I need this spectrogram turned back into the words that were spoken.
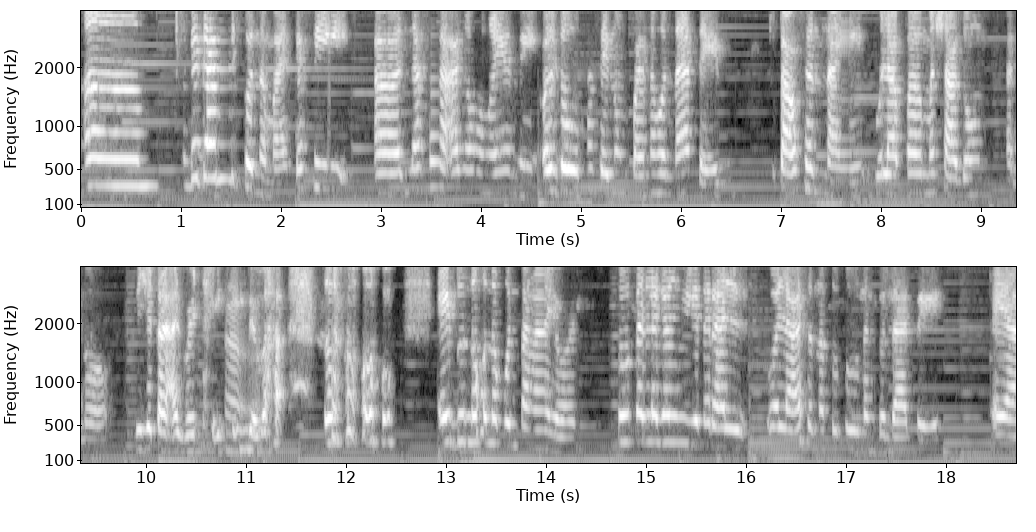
Um, gagamit ko naman kasi ah, nasa ano ko ngayon eh. Although kasi nung panahon natin, 2009, wala pa masyadong ano digital advertising, Ah. 'di ba? So, eh doon ako napunta ngayon. So talagang literal wala sa natutunan ko dati. Kaya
